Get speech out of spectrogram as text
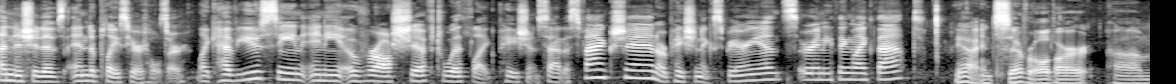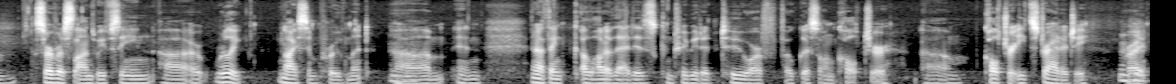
initiatives into place here at Holzer, like have you seen any overall shift with like patient satisfaction or patient experience or anything like that? Yeah, in several of our um, service lines, we've seen uh, a really nice improvement, um, and and I think a lot of that is contributed to our focus on culture. Um, culture eats strategy, right?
